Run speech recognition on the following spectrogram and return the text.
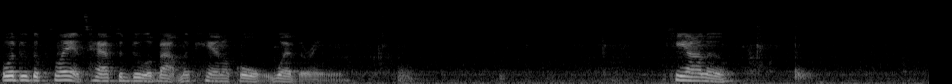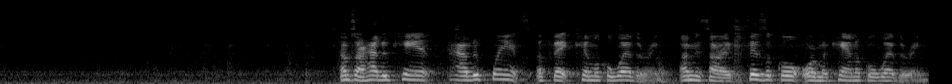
What do the plants have to do about mechanical weathering? Keanu. I'm sorry, how do can how do plants affect chemical weathering? I mean sorry, physical or mechanical weathering?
